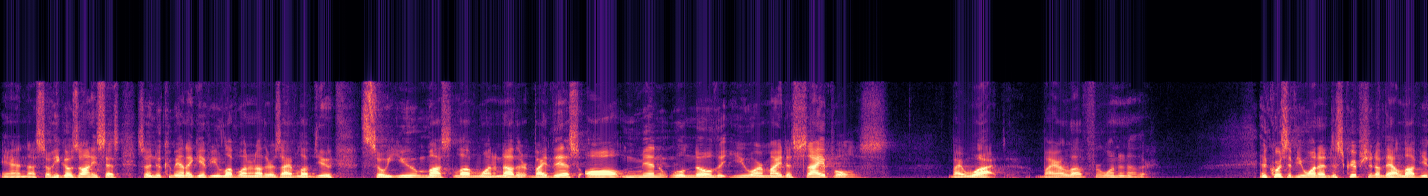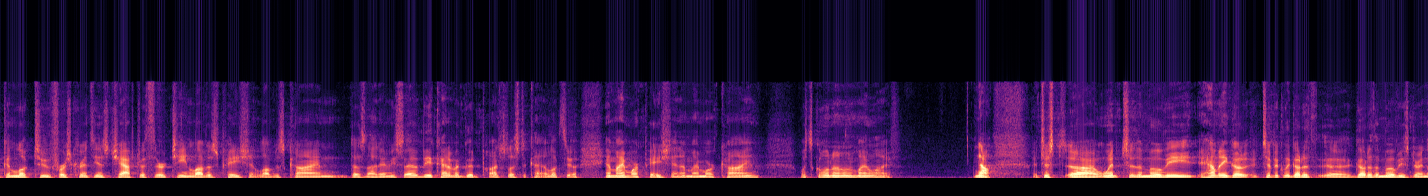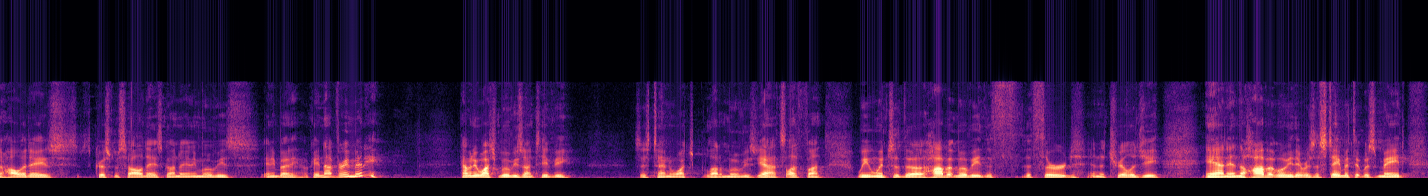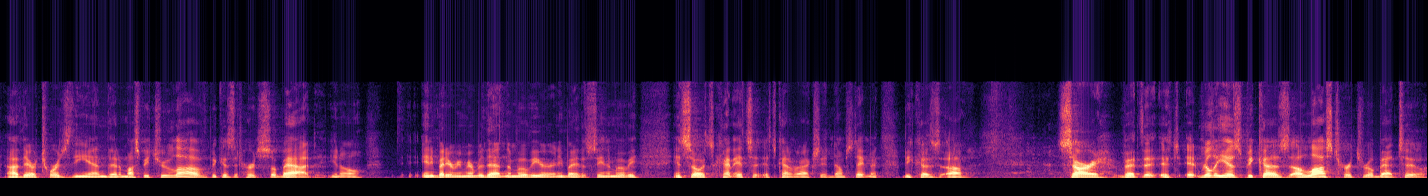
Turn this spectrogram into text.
And uh, so he goes on, he says, So a new command I give you, love one another as I've loved you. So you must love one another. By this, all men will know that you are my disciples. By what? By our love for one another. And of course, if you want a description of that love, you can look to 1 Corinthians chapter 13. Love is patient, love is kind, does not envy. So that would be kind of a good punch list to kind of look through. Am I more patient? Am I more kind? What's going on in my life? Now, I just uh, went to the movie. How many go, typically go to, uh, go to the movies during the holidays, Christmas holidays? Gone to any movies? Anybody? Okay, not very many. How many watch movies on TV? Is this time to watch a lot of movies? Yeah, it's a lot of fun. We went to the Hobbit movie, the, th- the third in the trilogy. And in the Hobbit movie, there was a statement that was made uh, there towards the end that it must be true love because it hurts so bad, you know. Anybody remember that in the movie or anybody that's seen the movie? And so it's kind of, it's, a, it's kind of actually a dumb statement because uh, Sorry, but it, it really is because uh, lust hurts real bad too.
